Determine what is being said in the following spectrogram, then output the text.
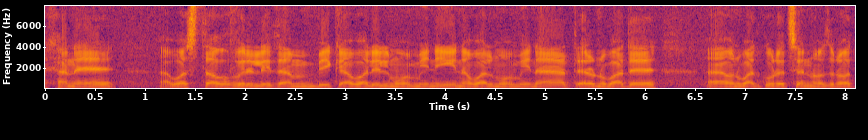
এখানে, ওয়াস্তাগফির লিদাম্বিকা ওয়ালিল মুমিনিন ওয়াল মুমিনাত। এর অনুবাদে অনুবাদ করেছেন হজরত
